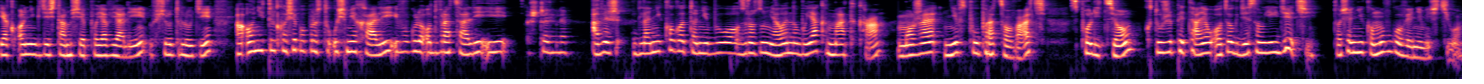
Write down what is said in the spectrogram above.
jak oni gdzieś tam się pojawiali wśród ludzi, a oni tylko się po prostu uśmiechali i w ogóle odwracali i... Szczelne a wiesz, dla nikogo to nie było zrozumiałe, no bo jak matka może nie współpracować z policją, którzy pytają o to, gdzie są jej dzieci? To się nikomu w głowie nie mieściło.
